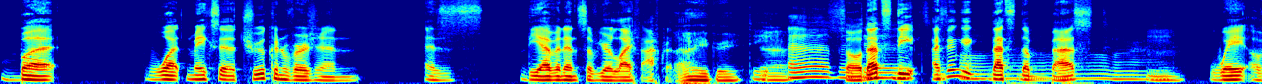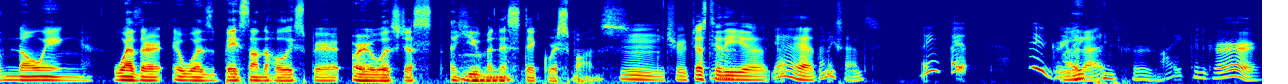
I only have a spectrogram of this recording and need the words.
but what makes it a true conversion is the evidence of your life after that. I agree. Yeah. So that's the- I think it- that's the best Mm. Way of knowing whether it was based on the Holy Spirit or it was just a Mm. humanistic response. Mm, true. Just to the uh, yeah, yeah, that makes sense. I I, I agree I with that. concur. I concur.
